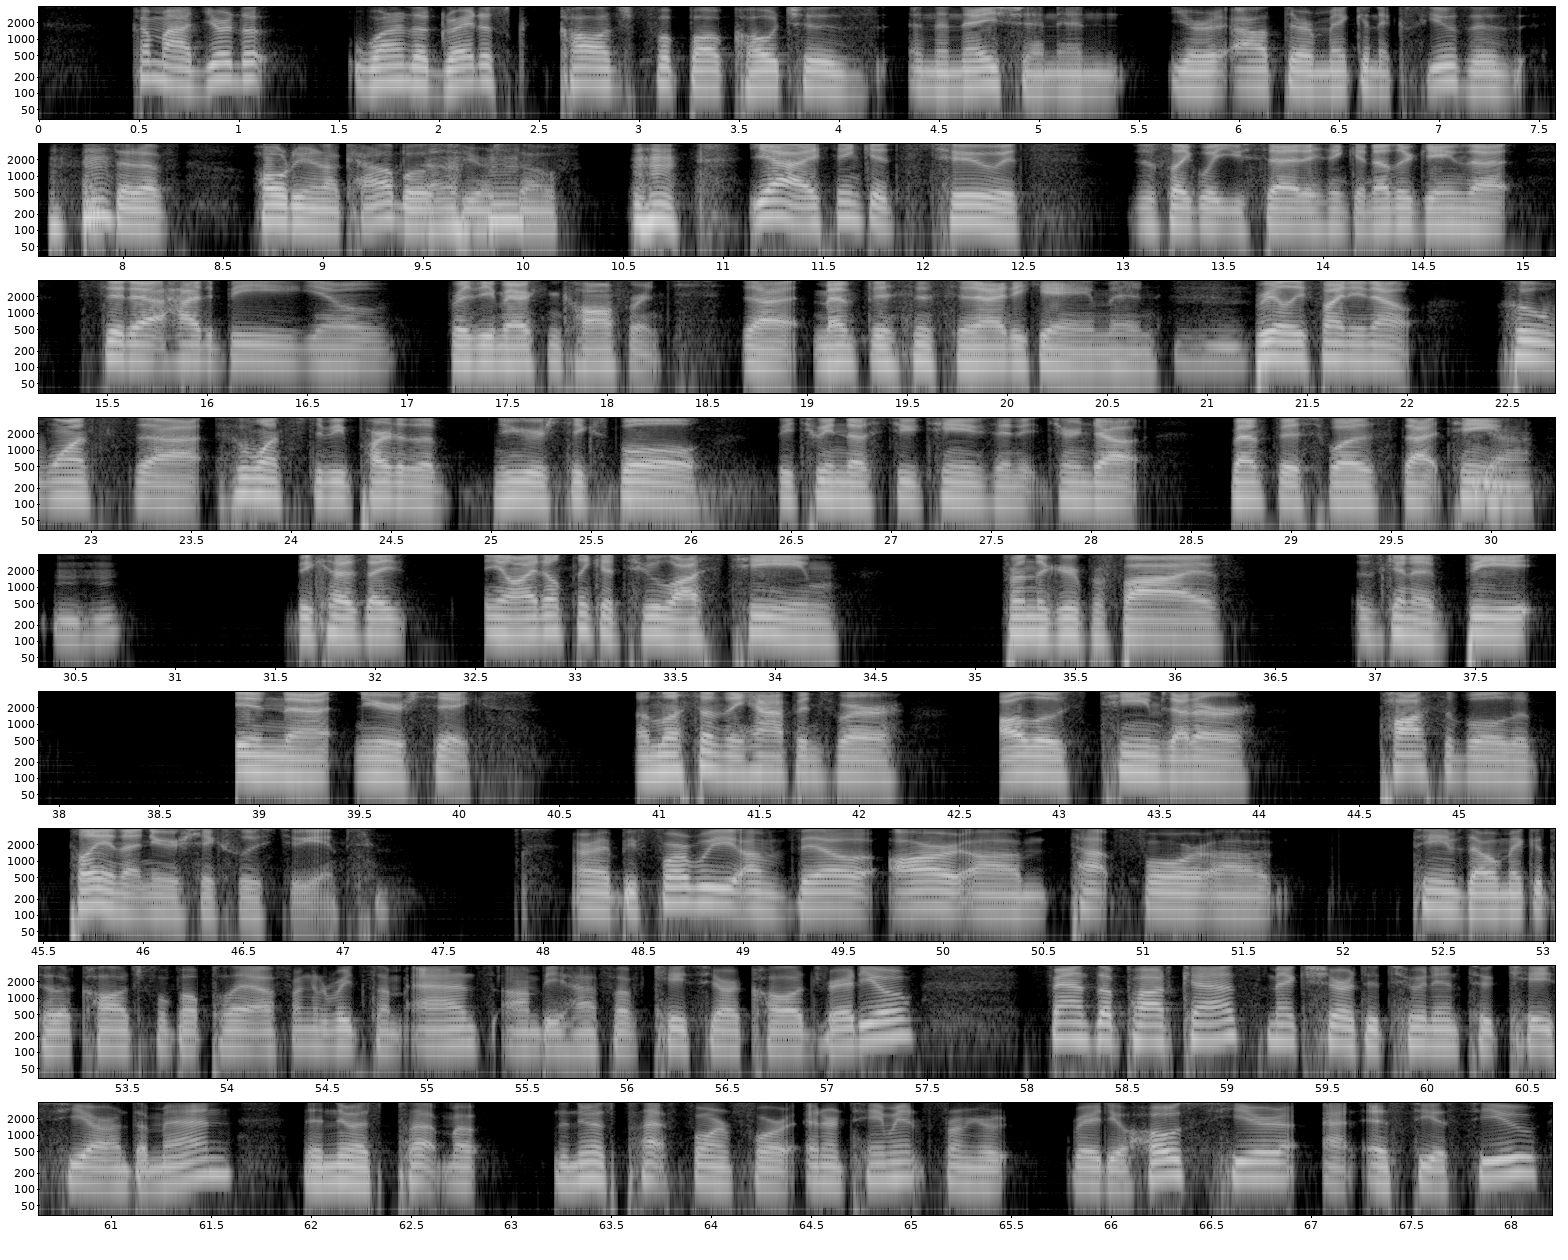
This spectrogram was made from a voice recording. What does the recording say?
come on, you're the one of the greatest college football coaches in the nation, and you're out there making excuses Mhm. instead of holding it accountable Uh-huh. to yourself. Mhm. Yeah, I think it's too. It's just like what you said. I think another game that stood out had to be, you know, for the American Conference, that Memphis Cincinnati game, and Mm-hmm. really finding out who wants that, who wants to be part of the New Year's Six Bowl between those two teams, and it turned out Memphis was that team Yeah. Mm-hmm. Because I, you know, I don't think a two-loss team from the group of five is gonna be in that New Year's Six, unless something happens where all those teams that are possible to play in that New Year's Six lose two games. All right. Before we unveil our um, top four uh, teams that will make it to the college football playoff, I'm going to read some ads on behalf of KCR College Radio. Fans of podcasts, make sure to tune in to KCR on Demand, the newest platform, the newest platform for entertainment from your radio hosts here at SDSU.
